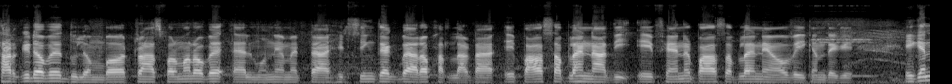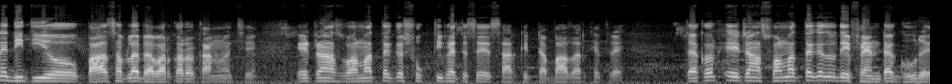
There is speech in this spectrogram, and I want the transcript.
সার্কিট হবে দুই নম্বর ট্রান্সফরমার হবে অ্যালমোনিয়ামেরটা হিটসিং থাকবে আরও পাতলাটা। এই পাওয়ার সাপ্লাই না দিই এই ফ্যানের পাওয়ার সাপ্লাই নেওয়া হবে এখান থেকে। এখানে দ্বিতীয় পাওয়ার সাপ্লাই ব্যবহার করার কারণ হচ্ছে, এই ট্রান্সফরমার থেকে শক্তি পাইতেছে সার্কিটটা বাজার ক্ষেত্রে। তো এখন এই ট্রান্সফরমার থেকে যদি ফ্যানটা ঘুরে,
